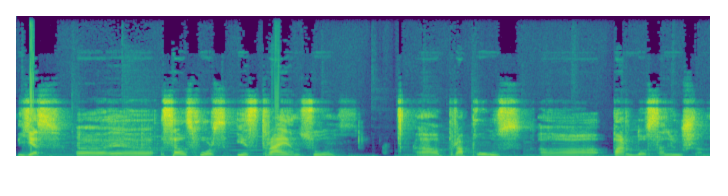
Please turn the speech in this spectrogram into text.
Yes, uh, uh Salesforce is trying to uh, propose uh, Pardot solution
